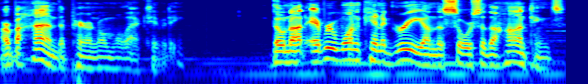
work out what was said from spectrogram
are behind the paranormal activity. Though not everyone can agree on the source of the hauntings,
